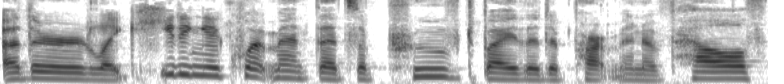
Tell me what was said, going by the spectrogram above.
other like heating equipment that's approved by the Department of Health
